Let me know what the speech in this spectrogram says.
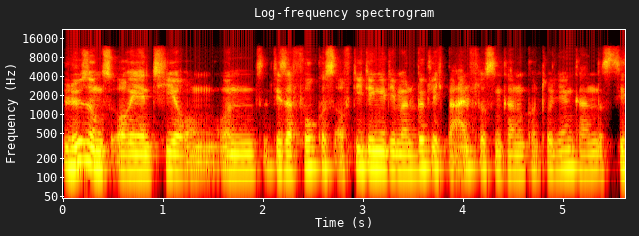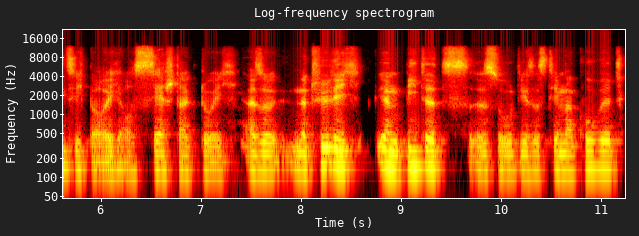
Lösungsorientierung und dieser Fokus auf die Dinge, die man wirklich beeinflussen kann und kontrollieren kann, das zieht sich bei euch auch sehr stark durch. Also natürlich bietet so dieses Thema Covid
